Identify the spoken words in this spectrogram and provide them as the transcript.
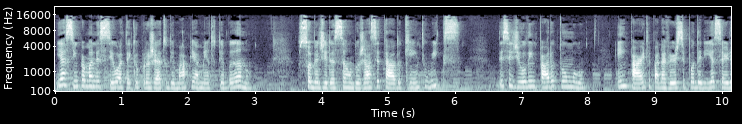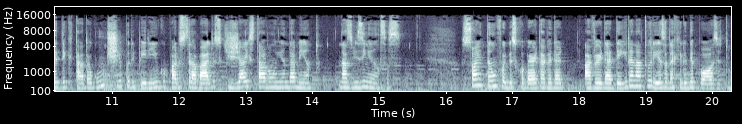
E assim permaneceu até que o projeto de mapeamento tebano, sob a direção do já citado Kent Wicks, decidiu limpar o túmulo, em parte para ver se poderia ser detectado algum tipo de perigo para os trabalhos que já estavam em andamento nas vizinhanças. Só então foi descoberta a verdadeira natureza daquele depósito.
